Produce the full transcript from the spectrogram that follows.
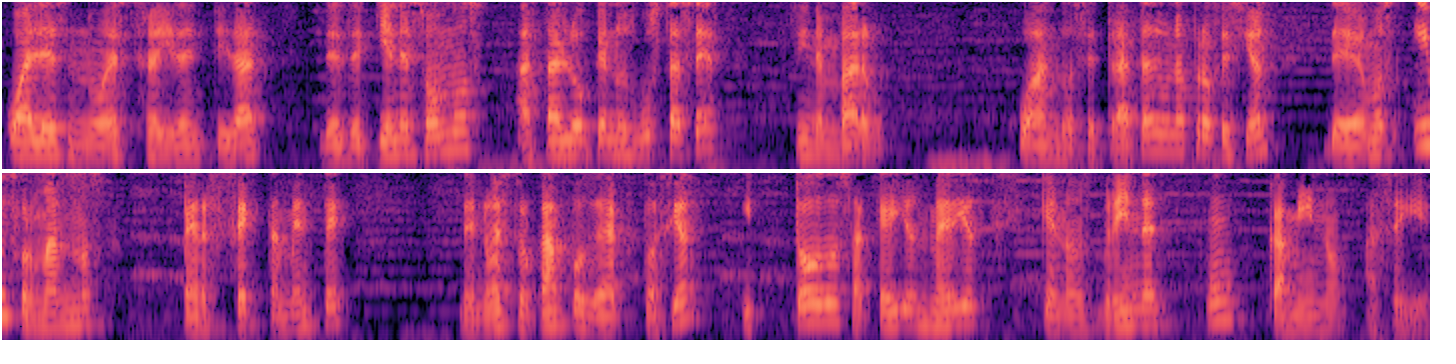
cuál es nuestra identidad, desde quiénes somos hasta lo que nos gusta hacer. Sin embargo, cuando se trata de una profesión, debemos informarnos perfectamente de nuestro campo de actuación y todos aquellos medios que nos brinden un camino a seguir.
